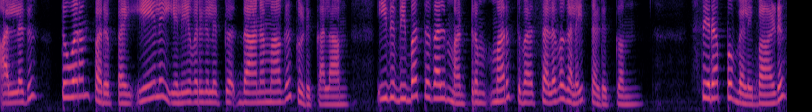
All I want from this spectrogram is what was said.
அல்லது துவரம் பருப்பை ஏழை எளியவர்களுக்கு தானமாக கொடுக்கலாம். இது விபத்துகள் மற்றும் மருத்துவ செலவுகளை தடுக்கும். சிறப்பு வழிபாடு.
